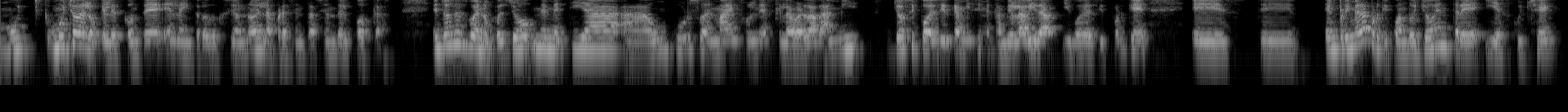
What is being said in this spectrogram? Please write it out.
mucho de lo que les conté en la introducción, ¿no? En la presentación del podcast. Entonces, bueno, pues yo me metía a un curso de mindfulness que la verdad a mí, yo sí puedo decir que a mí sí me cambió la vida y voy a decir por qué. Este, en primera, porque cuando yo entré y escuché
